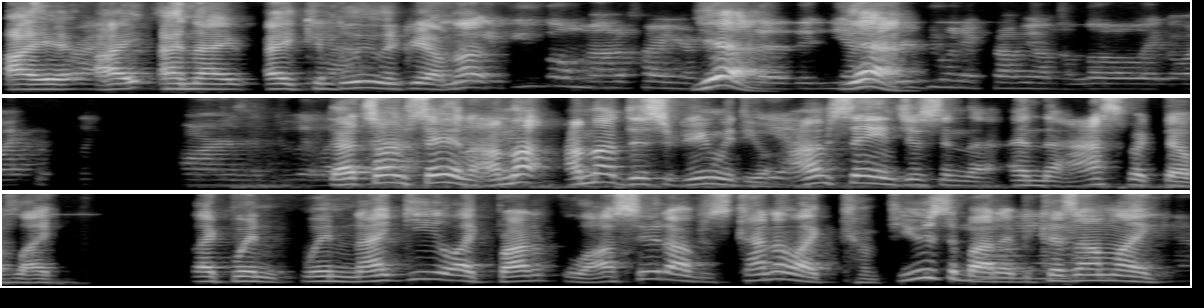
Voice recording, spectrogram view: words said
I I and I I Yeah. completely agree. I'm So, not like, If you go modify your Yeah, Honda, then yeah, yeah. you're doing it probably on the low. Like, oh, I could flip cars and do it. Like that's what I'm saying. I'm not I'm not disagreeing with you. Yeah. I'm saying just in the in the aspect of like like when when Nike like brought up the lawsuit, I was kind of like confused about No, it because I I'm like that.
